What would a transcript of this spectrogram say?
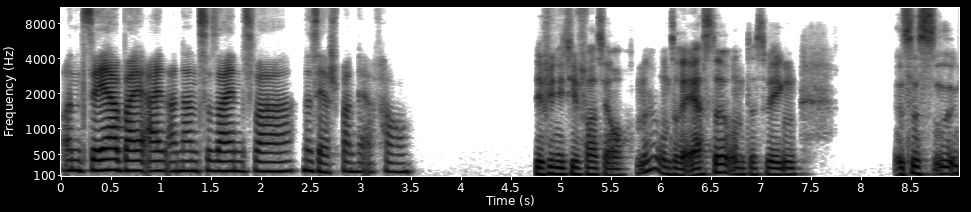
und sehr bei allen anderen zu sein. Das war eine sehr spannende Erfahrung. Definitiv war es ja auch, ne, unsere erste und deswegen es äh,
